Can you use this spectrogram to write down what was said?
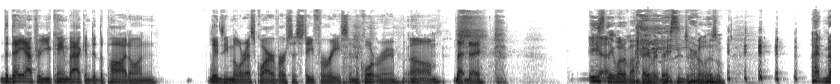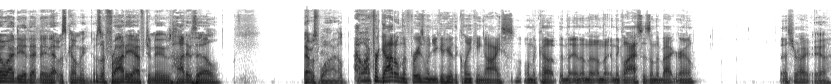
the day after you came back and did the pod on Lindsey Miller Esquire versus Steve Farese in the courtroom um, that day. Easily yeah. one of my favorite days in journalism. I had no idea that day that was coming. It was a Friday afternoon, hot as hell. That was wild. Oh, I forgot on the freeze when you could hear the clinking ice on the cup and the and the, the, and the glasses on the background. That's right. Yeah.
